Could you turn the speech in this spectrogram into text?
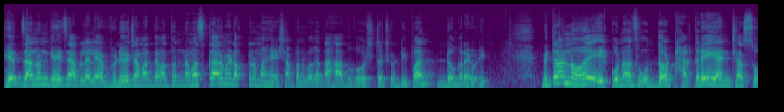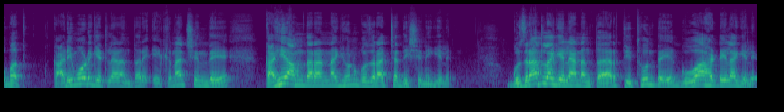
हेच जाणून घ्यायचं आहे आपल्याला या व्हिडिओच्या माध्यमातून. नमस्कार मी डॉक्टर महेश. आपण बघत आहात गोष्ट छोटी पण डोंगराएवढी मित्रांनो एकूणच उद्धव ठाकरे यांच्यासोबत काडीमोड घेतल्यानंतर एकनाथ शिंदे काही आमदारांना घेऊन गुजरातच्या दिशेने गेले. गुजरातला गेल्यानंतर तिथून ते गुवाहाटीला गेले.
